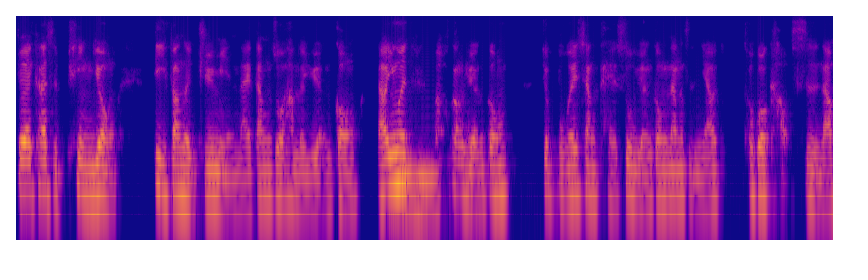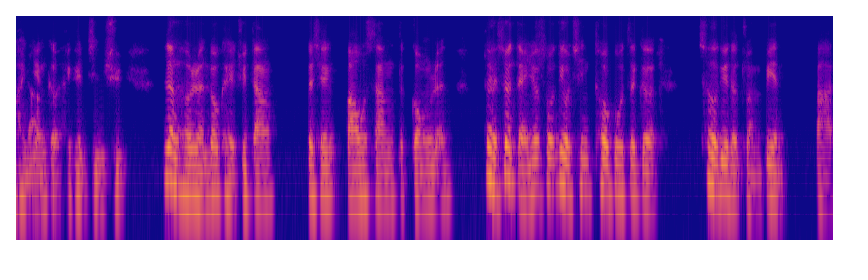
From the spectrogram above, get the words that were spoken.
就会开始聘用地方的居民来当做他们的员工。然后因为包商员工就不会像台塑员工那样子，你要透过考试，然后很严格才可以进去。任何人都可以去当这些包商的工人。对，所以等于就说六亲透过这个策略的转变，把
